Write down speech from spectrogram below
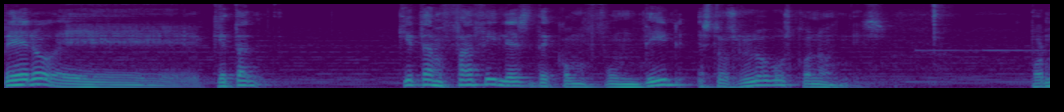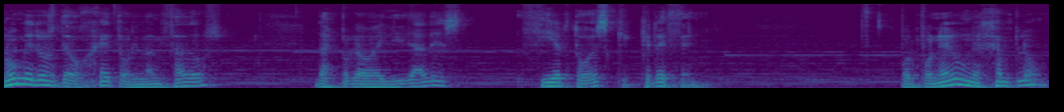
Pero, eh, ¿qué, tan, ¿qué tan fácil es de confundir estos globos con ovnis? Por números de objetos lanzados, las probabilidades, cierto es que crecen por poner un ejemplo,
